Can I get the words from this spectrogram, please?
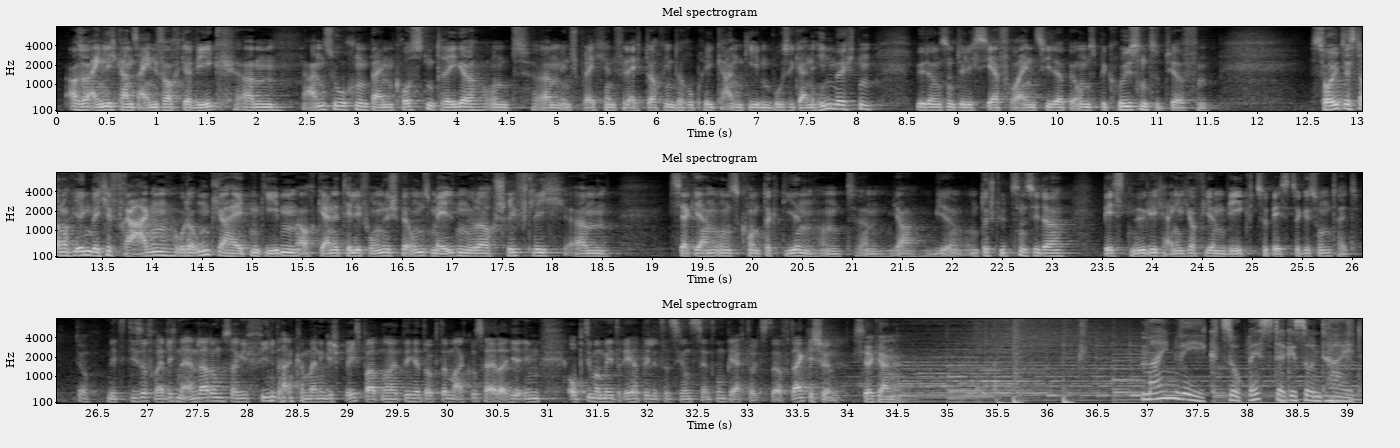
Also eigentlich ganz einfach der Weg ähm, ansuchen beim Kostenträger und ähm, entsprechend vielleicht auch in der Rubrik angeben, wo Sie gerne hin möchten. Würde uns natürlich sehr freuen, Sie da bei uns begrüßen zu dürfen. Sollte es da noch irgendwelche Fragen oder Unklarheiten geben, auch gerne telefonisch bei uns melden oder auch schriftlich ähm, sehr gern uns kontaktieren. Und ähm, ja, wir unterstützen Sie da bestmöglich eigentlich auf Ihrem Weg zu bester Gesundheit. Ja, mit dieser freundlichen Einladung sage ich vielen Dank an meinen Gesprächspartner heute, hier Dr. Markus Heider, hier im Optimamed Rehabilitationszentrum Berchtoldsdorf. Dankeschön. Sehr gerne. Mein Weg zu bester Gesundheit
